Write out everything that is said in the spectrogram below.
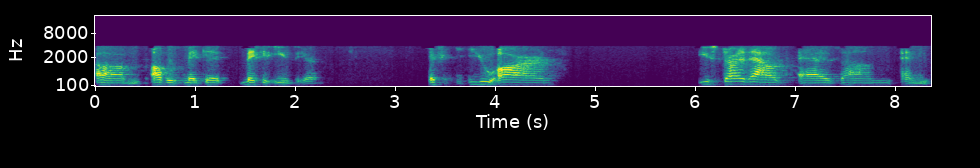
um, always make it make it easier. If you are you started out as um, an,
